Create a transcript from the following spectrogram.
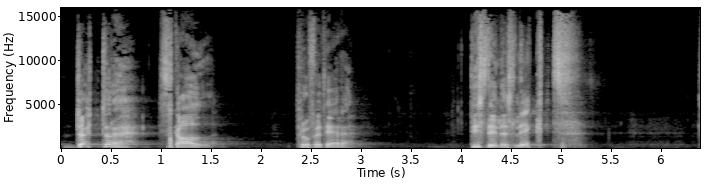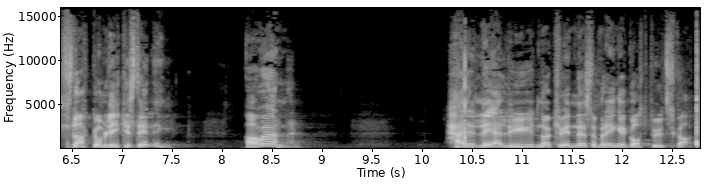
døtre skal profetere. De stilles likt. Snakk om likestilling. Amen. Herlig er lyden av kvinner som bringer godt budskap.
